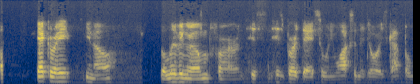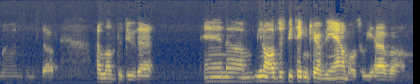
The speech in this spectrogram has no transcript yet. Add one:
And, decorate, you know, the living room for his his birthday. So when he walks in the door, he's got balloons and stuff. I love to do that. And um, you know, I'll just be taking care of the animals. We have um,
